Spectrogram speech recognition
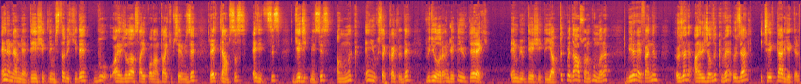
en önemli değişikliğimiz tabii ki de bu ayrıcalığa sahip olan takipçilerimize reklamsız, editsiz, gecikmesiz, anlık, en yüksek kalitede videoları öncelikle yükleyerek en büyük değişikliği yaptık ve daha sonra bunlara birer efendim özel ayrıcalık ve özel içerikler getirdik.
